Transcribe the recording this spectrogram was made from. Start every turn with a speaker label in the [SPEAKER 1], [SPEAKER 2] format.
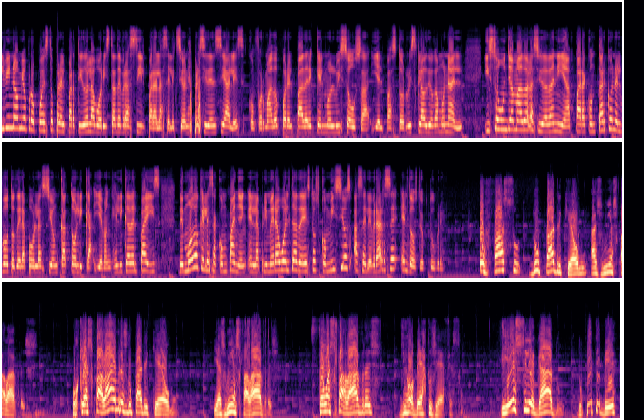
[SPEAKER 1] El binomio propuesto por el Partido Laborista de Brasil para las elecciones presidenciales, conformado por el padre Kelmo Luis Sousa y el pastor Luis Claudio Gamonal, hizo un llamado a la ciudadanía para contar con el voto de la población católica y evangélica del país, de modo que les acompañen en la primera vuelta de estos comicios a celebrarse el 2 de octubre.
[SPEAKER 2] Eu faço do Padre Kelmo as minhas palavras, porque as palavras do Padre Kelmo E as minhas palavras são as palavras de Roberto Jefferson. E este legado do PTB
